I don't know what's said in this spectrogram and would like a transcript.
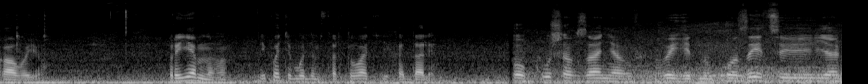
кавою. Приємного. І потім будемо стартувати, їхати далі. Покушав, зайняв вигідну позицію, як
